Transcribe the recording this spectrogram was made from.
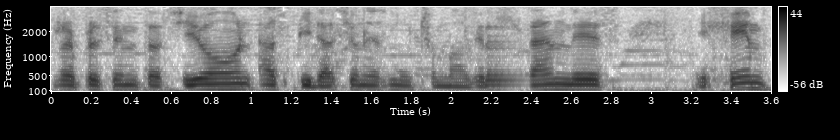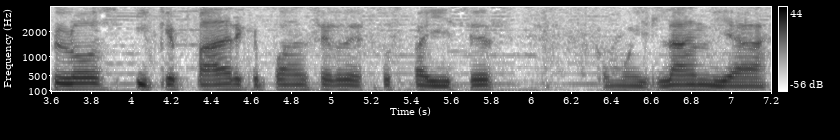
representación, aspiraciones mucho más grandes, ejemplos y qué padre que puedan ser de estos países como Islandia,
